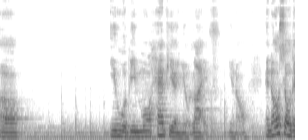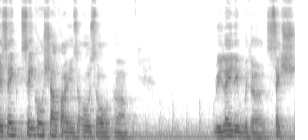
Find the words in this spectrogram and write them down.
uh, you will be more happier in your life you know. And also the sac- sacral chakra is also um, related with the sex-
